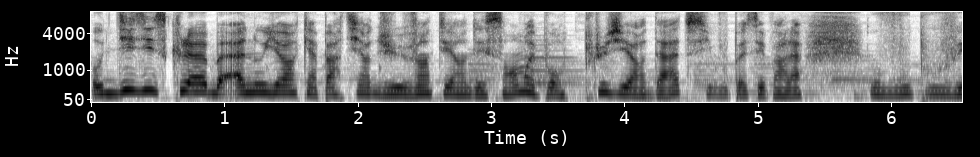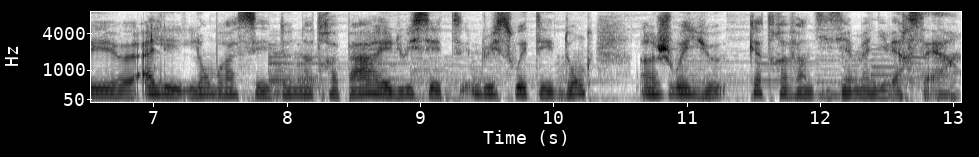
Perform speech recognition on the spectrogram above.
au Dizzy's Club à New York à partir du 21 décembre et pour plusieurs dates. Si vous passez par là, vous pouvez euh, aller l'embrasser de notre part et lui, lui souhaiter donc un joyeux 90e anniversaire.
